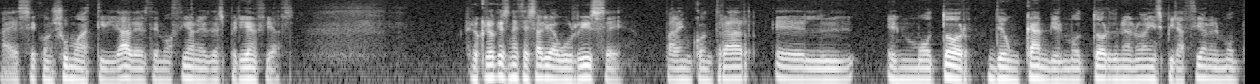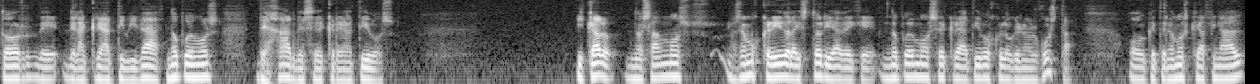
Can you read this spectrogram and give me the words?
a ese consumo de actividades, de emociones, de experiencias. Pero creo que es necesario aburrirse para encontrar el, el motor de un cambio, el motor de una nueva inspiración, el motor de, la creatividad. No podemos dejar de ser creativos. Y claro, nos hemos, nos hemos creído la historia de que no podemos ser creativos con lo que nos gusta, o que tenemos que al final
